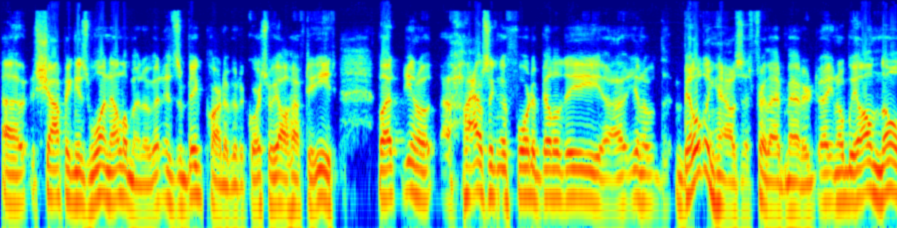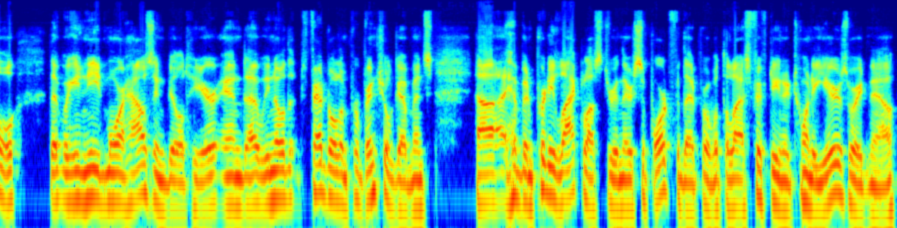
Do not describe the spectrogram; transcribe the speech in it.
uh, shopping is one element of it. It's a big part of it, of course. We all have to eat, but you know, housing affordability, uh, you know, building houses for that matter. You know, we all know that we need more housing built here, and uh, we know that federal and provincial governments uh, have been pretty lackluster in their support for that for about the last 15 or 20 years right now.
